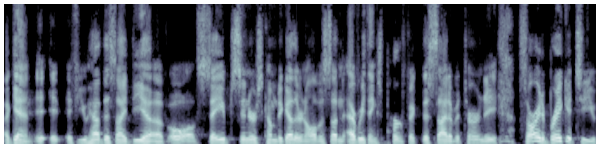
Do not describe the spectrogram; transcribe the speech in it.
Again, if you have this idea of, oh, saved sinners come together and all of a sudden everything's perfect this side of eternity, sorry to break it to you.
